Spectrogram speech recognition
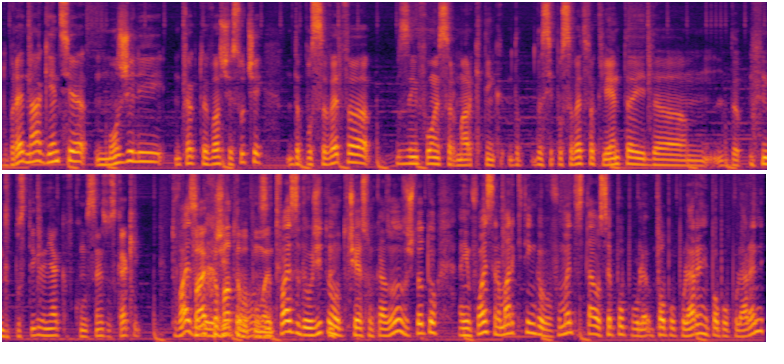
Добре, една агенция може ли, както е вашия случай, да посъветва за инфлуенсър маркетинг, да, да си посъветва клиента и да, да, да постигне някакъв консенсус. Как е? Това е, това е задължително. в момента. Това е задължителното, честно казано, защото инфлуенсър маркетинга в момента става все по-популярен и по-популярен.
